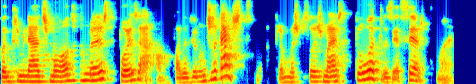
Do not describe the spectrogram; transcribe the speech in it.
com determinados modos, mas depois ah, pode haver um desgaste, para umas pessoas mais do que para outras, é certo, não é?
